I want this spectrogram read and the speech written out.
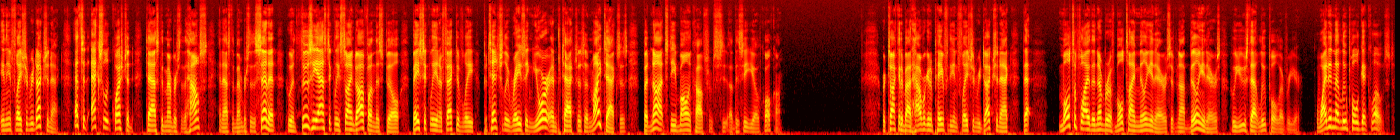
In the Inflation Reduction Act? That's an excellent question to ask the members of the House and ask the members of the Senate who enthusiastically signed off on this bill, basically and effectively potentially raising your taxes and my taxes, but not Steve Mollenkopf from uh, the CEO of Qualcomm. We're talking about how we're going to pay for the Inflation Reduction Act that multiply the number of multimillionaires, if not billionaires, who use that loophole every year. Why didn't that loophole get closed?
